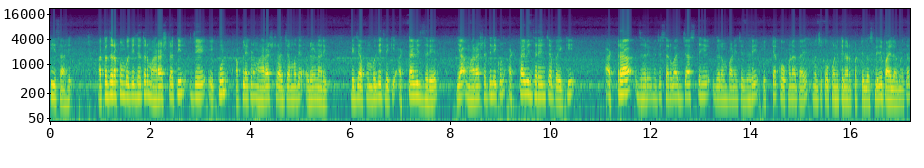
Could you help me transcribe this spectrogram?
तीस आहे. आता जर आपण बघितलं तर महाराष्ट्रातील जे एकूण आपल्याकडं महाराष्ट्र राज्यामध्ये आढळणारे हे जे आपण बघितले की अठ्ठावीस झरे आहेत या महाराष्ट्रातील एकूण अठ्ठावीस झऱ्यांच्यापैकी अठरा झरे म्हणजे सर्वात जास्त हे गरम पाण्याचे झरे एकट्या कोकणात आहेत म्हणजे कोकण किनारपट्टीला असलेले पाहायला मिळतात.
